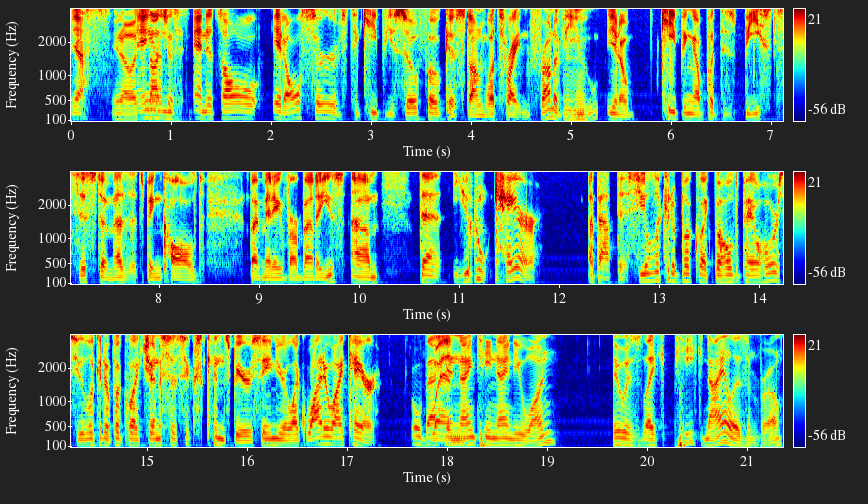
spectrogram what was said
Yes. You know, it's and, not just- and it's all it all serves to keep you so focused on what's right in front of Mm-hmm. you, you know, keeping up with this beast system as it's been called by many of our buddies, um, that you don't care about this. You look at a book like Behold a Pale Horse, you look at a book like Genesis Six Conspiracy, and you're like, why do I care? Oh, back in 1991, it was like peak nihilism, bro.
